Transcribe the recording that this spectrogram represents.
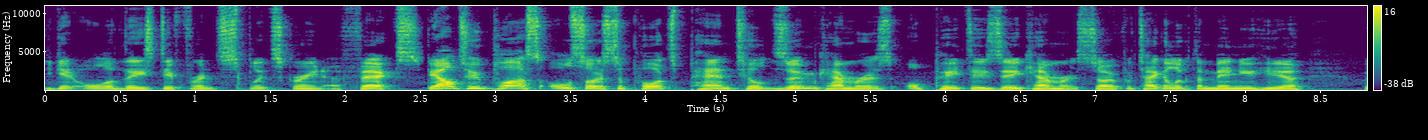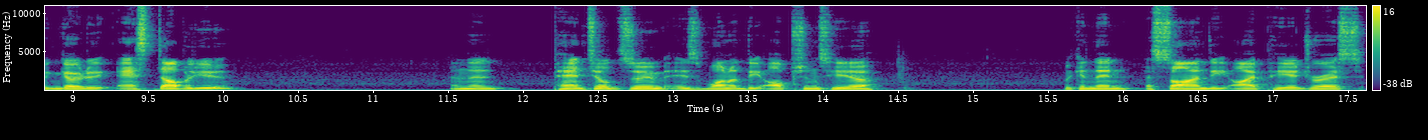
you get all of these different split screen effects. The L2 Plus also supports pan tilt zoom cameras or PTZ cameras. So if we take a look at the menu here, we can go to SW and then pan tilt zoom is one of the options here. We can then assign the IP address.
